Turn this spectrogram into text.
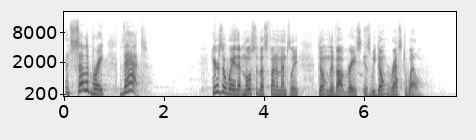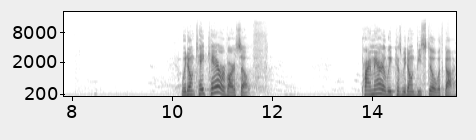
And celebrate that. Here's a way that most of us fundamentally don't live out grace is we don't rest well. We don't take care of ourselves. Primarily because we don't be still with God.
